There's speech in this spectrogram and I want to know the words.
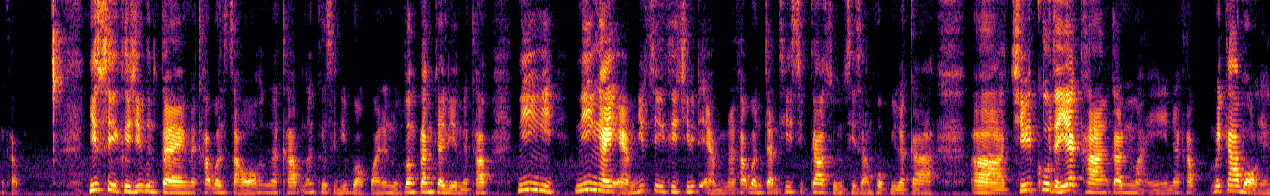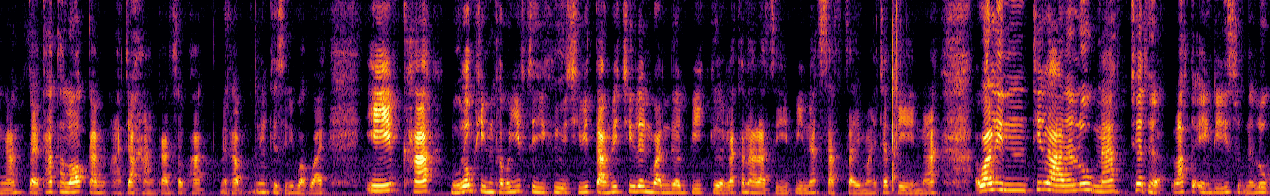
นะครับ ยี่สี่คือชีวิตคุณแตงนะครับวันเสาร์นะครับนั่นคือสิ่งที่บอกไว้นะหนูต้องตั้งใจเรียนนะครับนี่นี่ไงแอมยี่สี่คือชีวิตแอมนะครับวันจันทร์ที่สิบเก้าศูนย์สี่สามหกวิลากาชีวิตคู่จะแยกทางกันไหมนะครับไม่กล้าบอกอย่างนั้น แต่ถ้าทะเลาะกันอาจจะห่างกันสักพักนะครับนั่นคือสิ่งที่บอกไว้อีฟคะหนูต้องพิมพ์คำว่ายี่สี่คือชีวิตตามที่ชื่อเล่นวันเดือนปีเกิดลัคนาราศีปีนักสัตว์ใส่มาให้ชัดเจนนะวลินทิลานะลูกนะ เชื่อเถอะรักตัวเองดีที่สุดนะลูก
